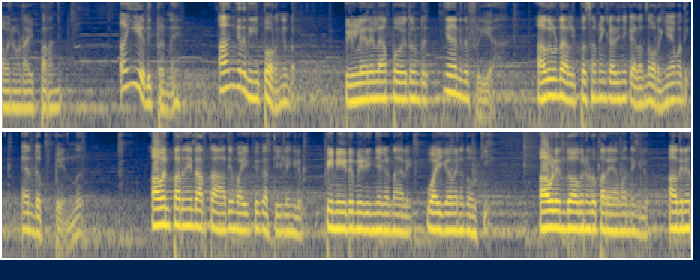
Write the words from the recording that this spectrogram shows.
അവനോടായി പറഞ്ഞു അയ്യടി പെണ്ണേ അങ്ങനെ നീ ഇപ്പോൾ ഉറങ്ങണ്ട. പിള്ളേരെല്ലാം പോയതുകൊണ്ട് ഞാനിന്ന് ഫ്രീയാ. അതുകൊണ്ട് അല്പസമയം കഴിഞ്ഞ് കിടന്നുറങ്ങിയാൽ മതി എന്റെ പെണ്ണ്. അവൻ പറഞ്ഞതിന്റെ അർത്ഥം ആദ്യം വൈക്ക് കത്തിയില്ലെങ്കിലും പിന്നീട് മിഴിഞ്ഞ കണ്ണാലെ വൈകവനെ നോക്കി. അവൾ എന്തോ അവനോട് പറയാൻ വന്നെങ്കിലും അതിനെ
